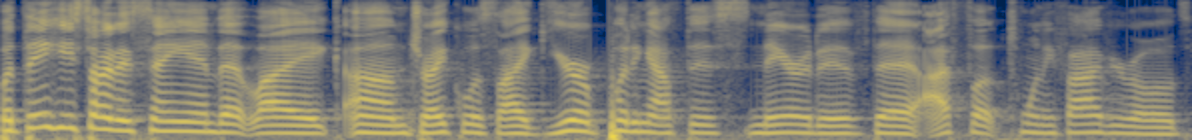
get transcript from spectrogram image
But then he started saying that like um, Drake was like, you're putting out this narrative that I fuck 25 year olds,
